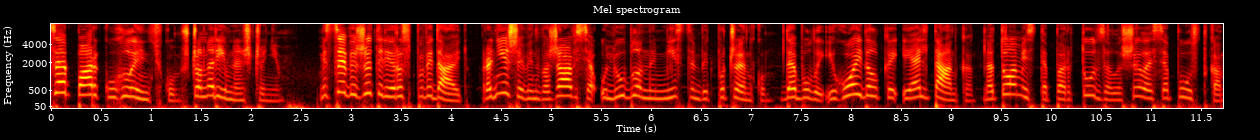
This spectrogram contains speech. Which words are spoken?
Це парк у Глинську, що на Рівненщині. Місцеві жителі розповідають, раніше він вважався улюбленим місцем відпочинку, де були і гойдалки, і альтанки. Натомість тепер тут залишилася пустка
